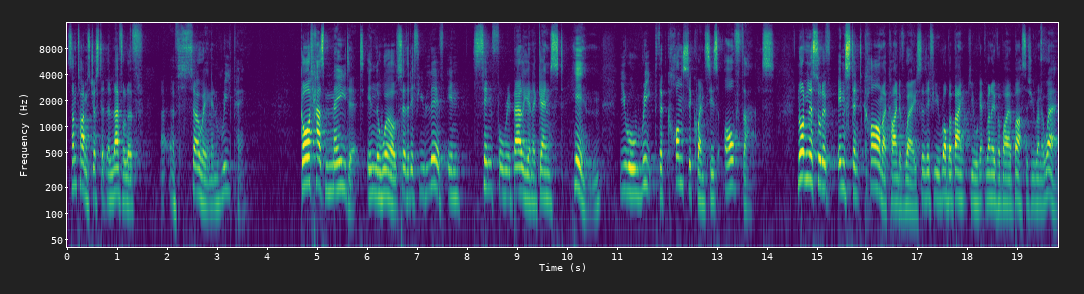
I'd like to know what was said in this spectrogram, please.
Sometimes just at the level of, uh, of sowing and reaping. God has made it in the world so that if you live in sinful rebellion against Him, you will reap the consequences of that. Not in a sort of instant karma kind of way, so that if you rob a bank, you will get run over by a bus as you run away.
